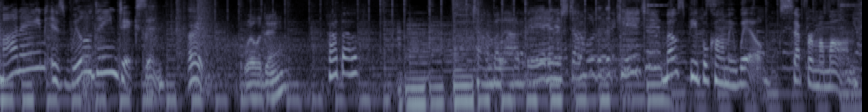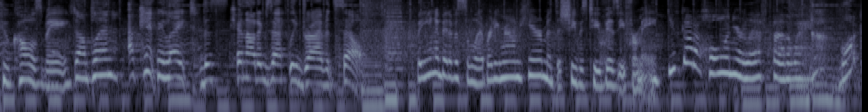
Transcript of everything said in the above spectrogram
My name is Willowdean Dickson. Hey, Willowdean. Hi, Bo. Tumble out of bed and stumble to the kitchen. Most people call me Will, except for my mom, who calls me Dumplin', I can't be late. This cannot exactly drive itself. Being a bit of a celebrity around here meant that she was too busy for me. You've got a hole in your left, by the way. What?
